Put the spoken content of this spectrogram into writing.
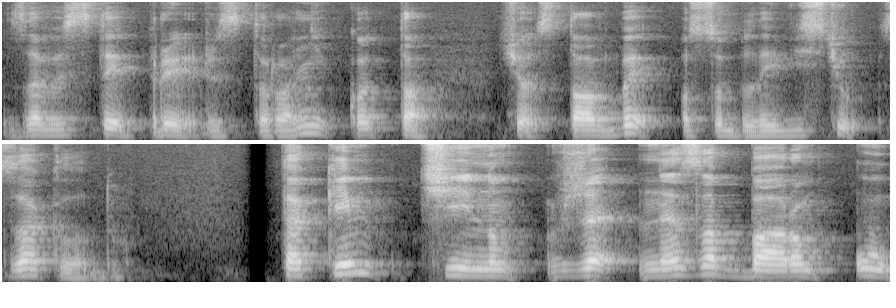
завести при ресторані кота, що став би особливістю закладу. Таким чином, вже незабаром у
